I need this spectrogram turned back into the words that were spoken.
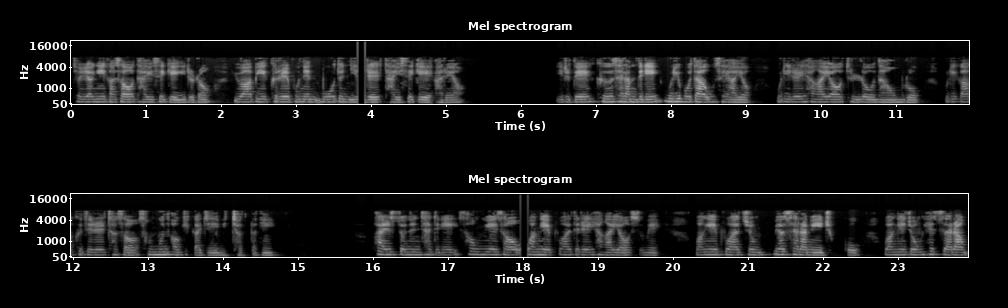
전령이 가서 다윗에게 이르러 요압이 그를 보낸 모든 일을 다윗에게 아뢰어. 이르되 그 사람들이 우리보다 우세하여 우리를 향하여 들러 나오므로 우리가 그들을 쳐서 성문 어기까지 미쳤더니 활 쏘는 자들이 성 위에서 왕의 부하들을 향하여 쏘매 왕의 부하 중 몇 사람이 죽고 왕의 종 햇사람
